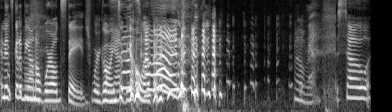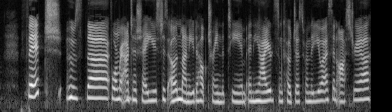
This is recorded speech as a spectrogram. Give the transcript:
and it's gonna be on a world stage. We're going Yes, to the have Olympics. oh man. So Fitch, who's the former attaché, used his own money to help train the team, and he hired some coaches from the U.S. and Austria.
